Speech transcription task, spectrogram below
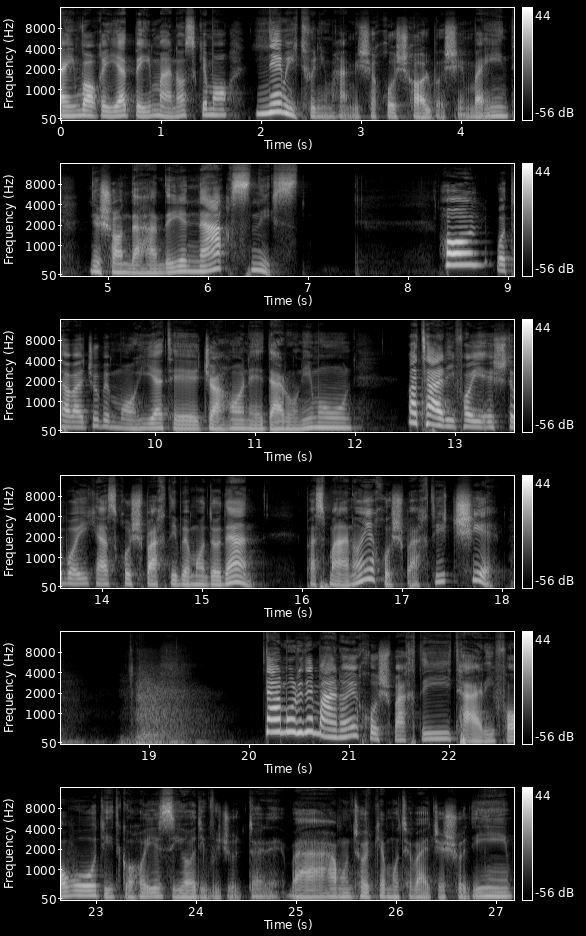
این واقعیت به این معناست که ما نمی‌تونیم همیشه خوشحال باشیم و این نشان دهنده نقص نیست. حال با توجه به ماهیت جهان درونیمون و تعریف های اشتباهی که از خوشبختی به ما دادن پس معنای خوشبختی چیه؟ در مورد معنای خوشبختی تعریف ها و دیدگاه های زیادی وجود داره و همونطور که متوجه شدیم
